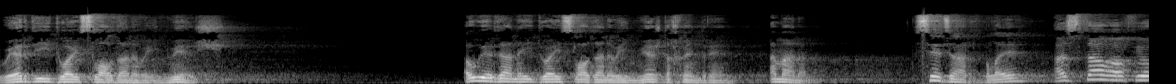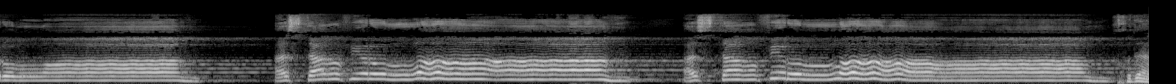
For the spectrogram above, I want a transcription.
وێردی دوای سڵاودانەوەی نوێژ. ئەو وێردانەی دوای سڵاودانەوەی نوێژ دەخوێندرێن. ئەمانن سێ جار بڵێ. أستغفر الله أستغفر الله أستغفر الله خدا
